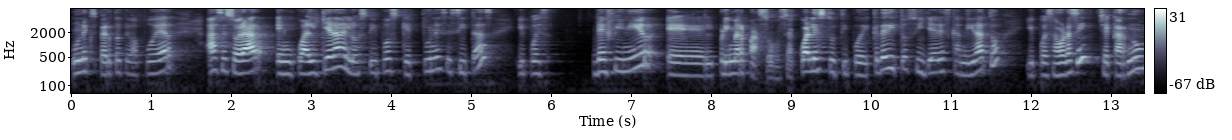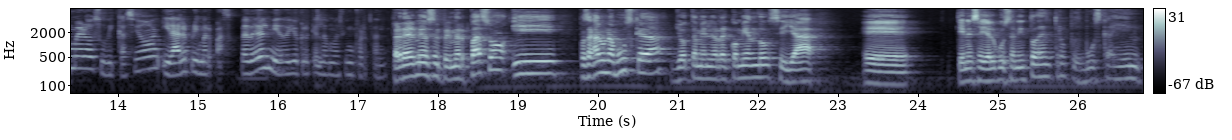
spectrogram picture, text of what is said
un experto te va a poder asesorar en cualquiera de los tipos que tú necesitas y pues definir el primer paso, o sea, cuál es tu tipo de crédito, si ya eres candidato y pues ahora sí, checar números, ubicación y dar el primer paso. Perder el miedo yo creo que es lo más importante. Perder el miedo es el primer paso y pues hagan una búsqueda. Yo también les recomiendo si ya eh, tienes ahí el gusanito dentro, pues busca ahí. En,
